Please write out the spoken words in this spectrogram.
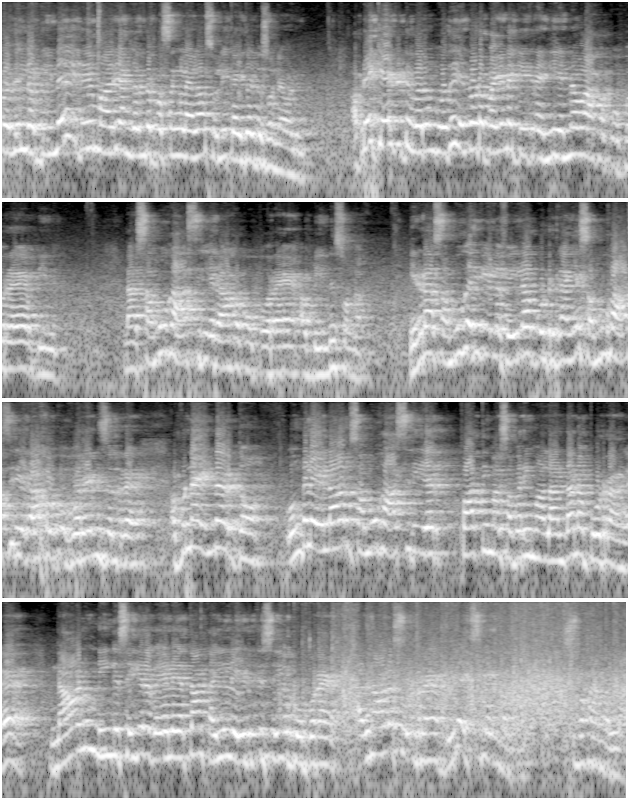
பதில் அப்படின்னு இதே மாதிரி அங்க இருந்த பசங்களை எல்லாம் சொல்லி கைதட்ட சொன்னேன் அவனுக்கு அப்படியே கேட்டுட்டு வரும்போது என்னோட பையனை கேட்கிறேன் நீ என்னவாக போப் அப்படின்னு. நான் சமூக ஆசிரியராக போப் போறேன் அப்படின்னு சொன்னான். என்னடா சமூக அறிவியல ஃபெயிலா போட்டிருக்காங்க? சமூக ஆசிரியராக போறேன்னு சொல்றேன் அப்படின்னா என்ன அர்த்தம்? உங்களை எல்லாரும் சமூக ஆசிரியர் பாத்திமா சபரிமாலான்னு தானே போடுறாங்க. நானும் நீங்க செய்யற வேலையை தான் கையில எடுத்து செய்ய போறேன். அதனால சொல்றேன் அப்படின்னு எக்ஸ்பிளைன் பண்ணுறேன் சுபகானல்லா.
